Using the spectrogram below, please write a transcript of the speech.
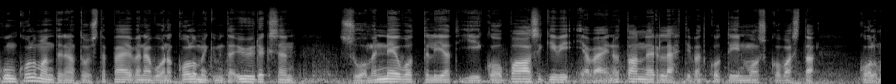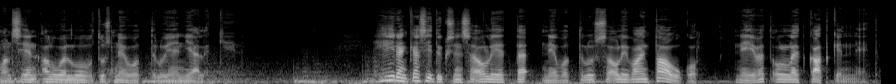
Marraskuun 13. päivänä vuonna 1939 Suomen neuvottelijat J.K. Paasikivi ja Väinö Tanner lähtivät kotiin Moskovasta kolmansien alueluovutusneuvottelujen jälkeen. Heidän käsityksensä oli, että neuvotteluissa oli vain tauko, ne eivät olleet katkenneet.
